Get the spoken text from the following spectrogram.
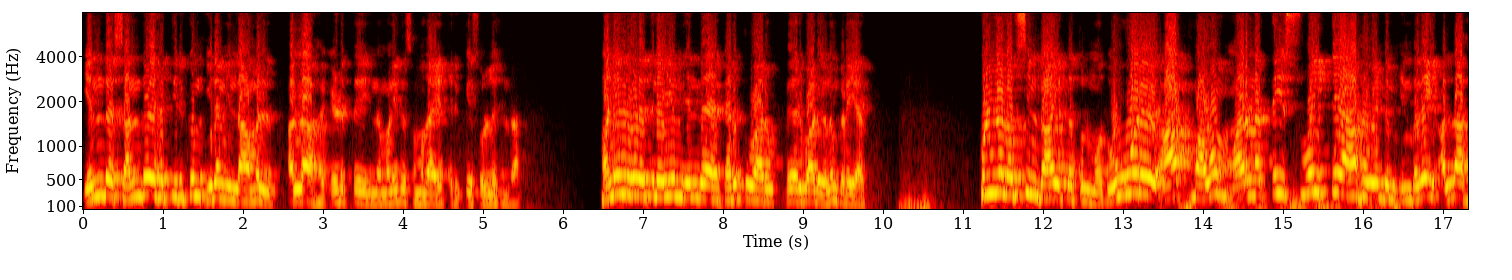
எந்த சந்தேகத்திற்கும் இடம் இல்லாமல் அல்லாஹ் எடுத்து இந்த மனித சமுதாயத்திற்கு சொல்லுகின்றான். மனிதர்களிடத்திலேயும் எந்த கருத்து வேறுபாடுகளும் கிடையாது. குல்லு நப்சின் தாயக்கத்துள் மோத். ஒவ்வொரு ஆத்மாவும் மரணத்தை சுவைத்தே ஆக வேண்டும் என்பதை அல்லாஹ்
